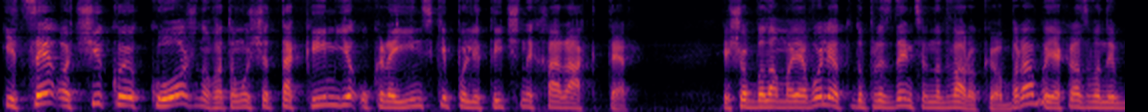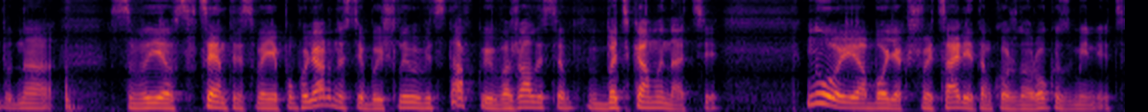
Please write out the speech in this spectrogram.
І це очікує кожного, тому що таким є український політичний характер. Якщо б була моя воля, то до президентів на два роки обирав, бо якраз вони б на своє, в центрі своєї популярності бо йшли у відставку і вважалися батьками нації. Ну або як в Швейцарії, там кожного року змінюється.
